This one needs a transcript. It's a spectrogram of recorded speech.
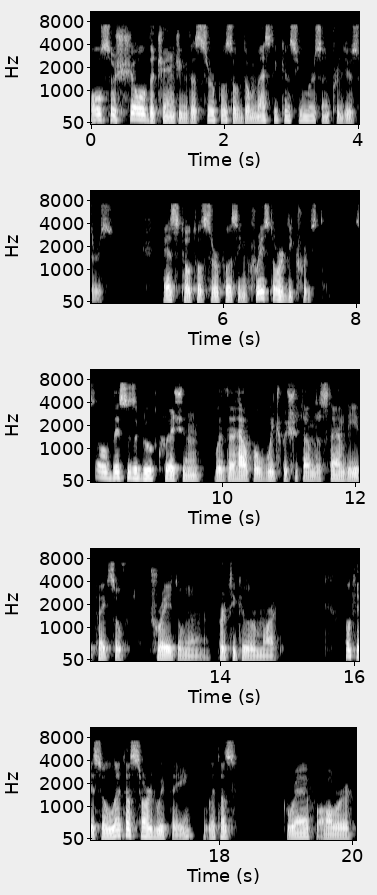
also show the change in the surplus of domestic consumers and producers. Has total surplus increased or decreased? So this is a good question with the help of which we should understand the effects of trade on a particular market. Okay, so let us start with A. Let us graph our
